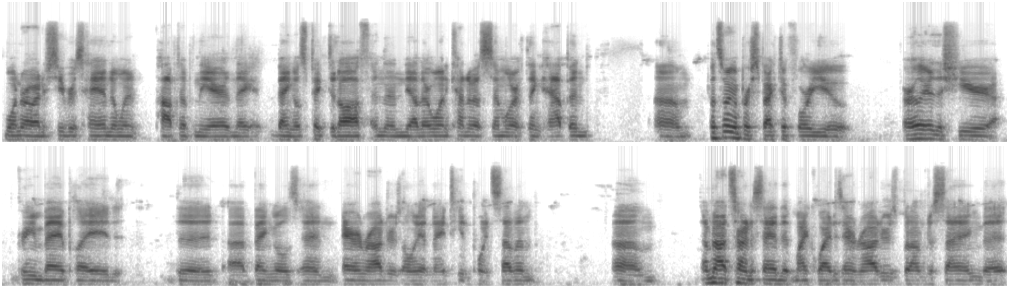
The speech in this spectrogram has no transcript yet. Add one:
one wide receiver's hand, and went popped up in the air, and the Bengals picked it off. And then the other one, kind of a similar thing happened. Um, put something in perspective for you. Earlier this year, Green Bay played the uh, Bengals, and Aaron Rodgers only had 19.7. Um, I'm not trying to say that Mike White is Aaron Rodgers, but I'm just saying that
